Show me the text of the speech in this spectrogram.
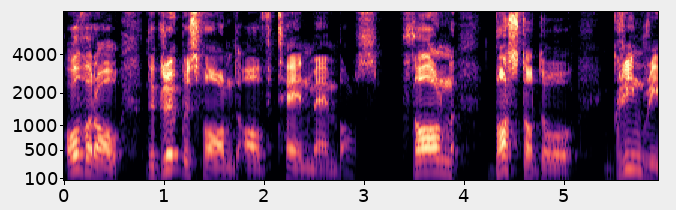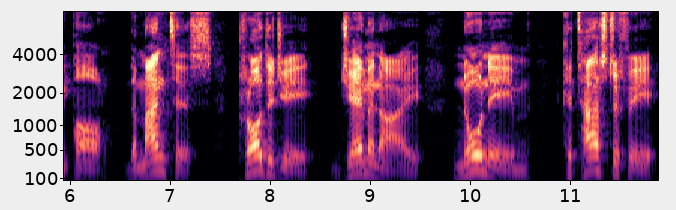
Overall, the group was formed of 10 members Thorn, Buster Doe, Green Reaper, the Mantis, Prodigy, Gemini, No Name, Catastrophe,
